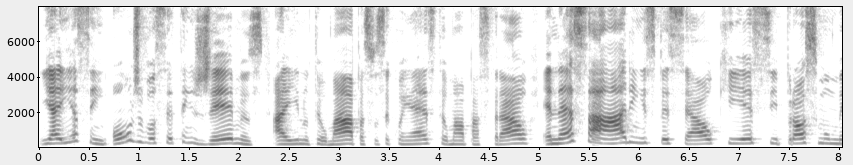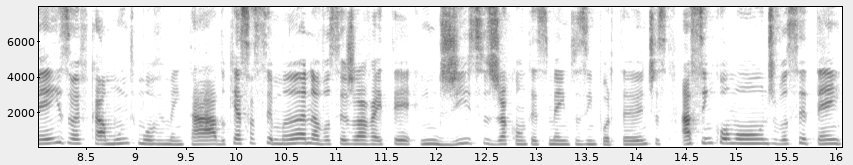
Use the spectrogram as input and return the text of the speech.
E aí, assim, onde você tem gêmeos aí no teu mapa, se você conhece teu mapa astral, é nessa área em especial que esse próximo mês vai ficar muito movimentado, que essa semana você já vai ter indícios de acontecimentos importantes, assim como onde você tem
